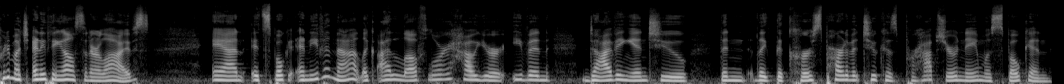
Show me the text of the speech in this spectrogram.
pretty much anything else in our lives, and it's spoken. And even that, like I love Lori, how you're even diving into the like the curse part of it too, because perhaps your name was spoken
